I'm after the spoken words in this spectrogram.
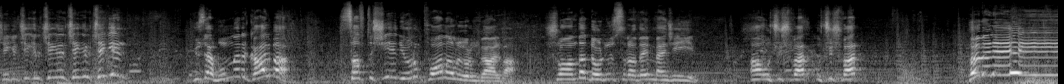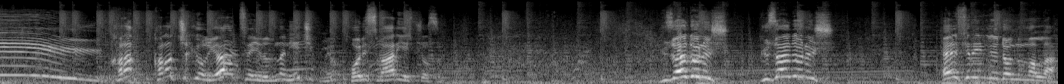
Çekil çekil çekil çekil çekil. Güzel bunları galiba saf dışı ediyorum puan alıyorum galiba. Şu anda dördüncü sıradayım bence iyiyim. Aa uçuş var uçuş var. Höbeley! Kanat, kanat çıkıyor ya trailerında niye çıkmıyor? Polis var geçmiş olsun. Güzel dönüş. Güzel dönüş. El freniyle döndüm valla.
